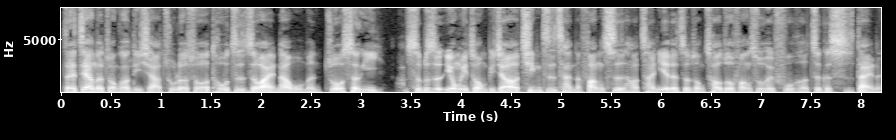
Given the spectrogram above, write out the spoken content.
在这样的状况底下，除了说投资之外，那我们做生意是不是用一种比较轻资产的方式？哈，产业的这种操作方式会符合这个时代呢？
